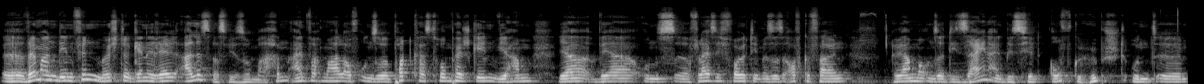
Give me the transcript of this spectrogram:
Äh, wenn man den finden möchte, generell alles, was wir so machen, einfach mal auf unsere Podcast-Homepage gehen. Wir haben ja, wer uns äh, fleißig folgt, dem ist es aufgefallen, wir haben mal unser Design ein bisschen aufgehübscht und äh,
